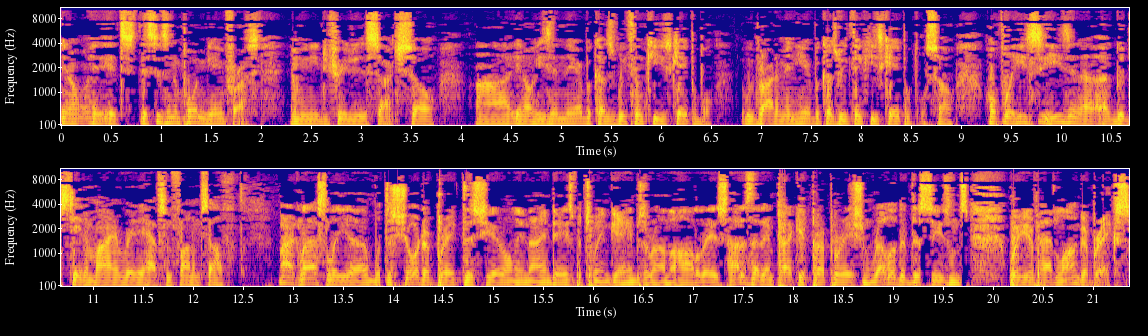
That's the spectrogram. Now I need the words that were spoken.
you know, it's this is an important game for us, and we need to treat it as such. So, uh, you know, he's in there because we think he's capable. We brought him in here because we think he's capable. So, hopefully, he's he's in a, a good state of mind and ready to have some fun himself. Mark, lastly, uh, with the shorter break this year, only nine days between games around the holidays, how does that impact your preparation relative to seasons where you've had longer breaks?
